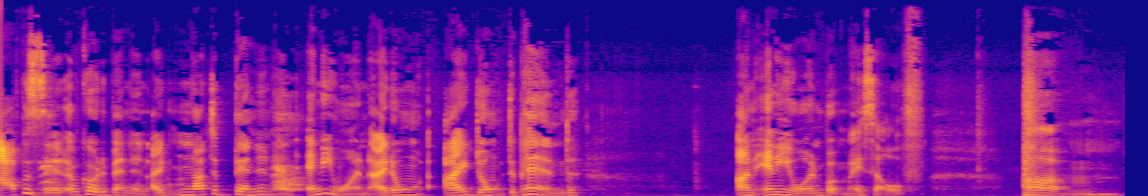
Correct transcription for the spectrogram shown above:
opposite of codependent. I'm not dependent on anyone. I don't, I don't depend on anyone but myself. Um,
